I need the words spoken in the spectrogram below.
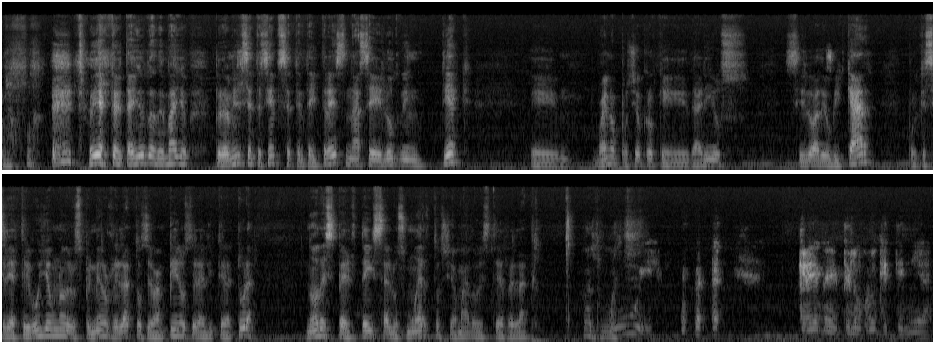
Para- Soy el 31 de mayo, pero en 1773 nace Ludwig Tieck. Eh, bueno, pues yo creo que Darius sí lo ha de ubicar, porque se le atribuye uno de los primeros relatos de vampiros de la literatura. No despertéis a los muertos, llamado este relato. No. Uy. Créeme, te lo juro que tenía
